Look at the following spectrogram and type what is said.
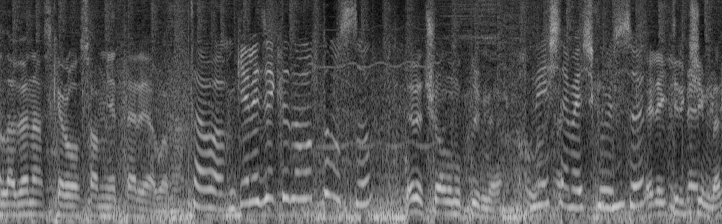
Valla ben asker olsam yeter ya bana. Tamam. Gelecekten umutlu musun? Evet şu an umutluyum ya. Ne işle meşgulsün? Elektrikçiyim ben.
